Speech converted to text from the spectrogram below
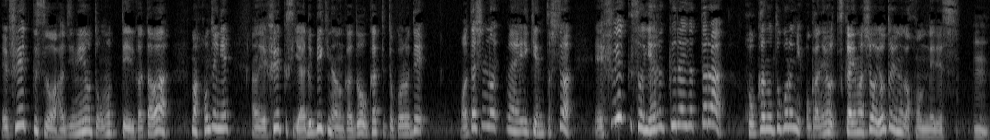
FX を始めようと思っている方はまあ本当にねあの FX やるべきなのかどうかってところで私の意見としては FX をやるくらいだったら他のところにお金を使いましょうよというのが本音です。うん。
